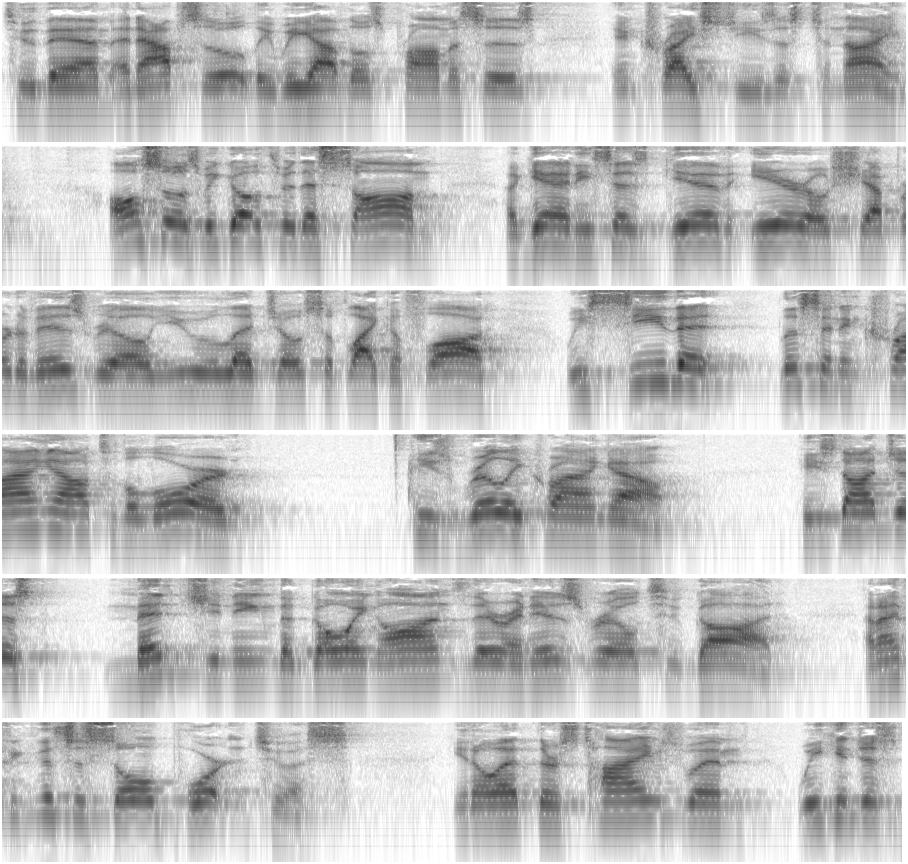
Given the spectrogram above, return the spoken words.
to them. And absolutely, we have those promises in Christ Jesus tonight. Also, as we go through this psalm, Again, he says, Give ear, O shepherd of Israel, you who led Joseph like a flock. We see that, listen, in crying out to the Lord, he's really crying out. He's not just mentioning the going ons there in Israel to God. And I think this is so important to us. You know what? There's times when we can just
